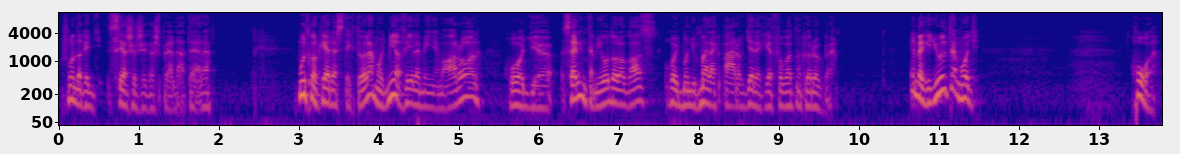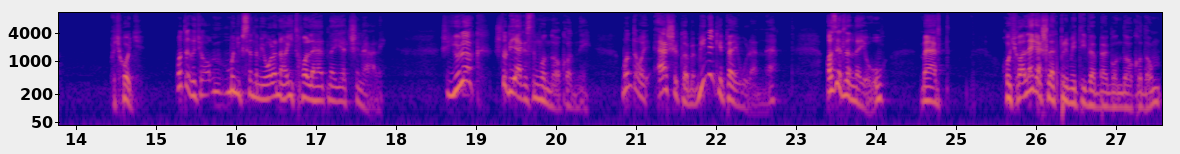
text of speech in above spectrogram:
most mondok egy szélsőséges példát erre. Múltkor kérdezték tőlem, hogy mi a véleményem arról, hogy szerintem jó dolog az, hogy mondjuk meleg párok gyerekért fogadnak örökbe. Én meg így ültem, hogy hol? Vagy hogy? Mondták, hogy mondjuk szerintem jó lenne, ha itthon lehetne ilyet csinálni. És így ülök, és tudod, elkezdtem gondolkodni. Mondtam, hogy első körben mindenképpen jó lenne. Azért lenne jó, mert hogyha a legesleg primitívebben gondolkodom,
